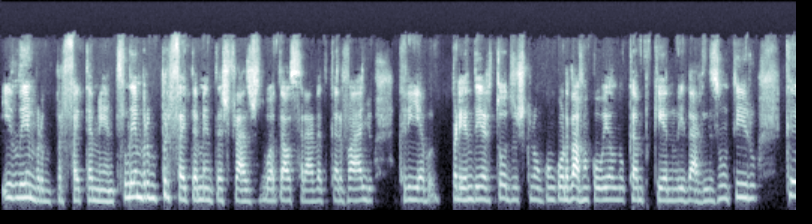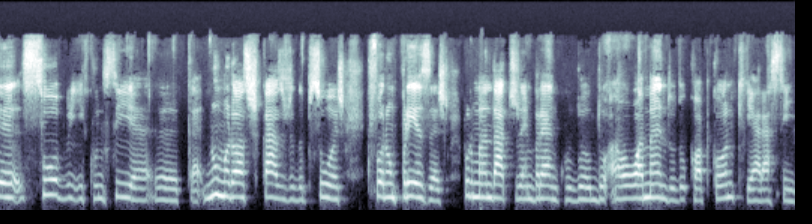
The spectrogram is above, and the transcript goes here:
e lembro-me perfeitamente, lembro-me perfeitamente das frases do Hotel Sarava de Carvalho, queria prender todos os que não concordavam com ele no campo pequeno e dar-lhes um tiro, que soube e conhecia numerosos casos de pessoas que foram presas por mandatos em branco do, do, ao amando do COPCON, que era assim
